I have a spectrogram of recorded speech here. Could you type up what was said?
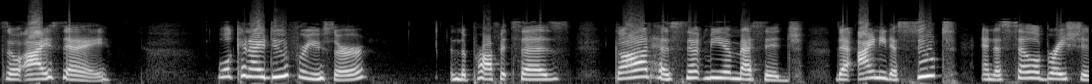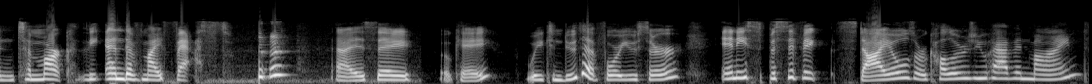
So I say, "What can I do for you, sir?" And the prophet says, "God has sent me a message that I need a suit and a celebration to mark the end of my fast." I say, "Okay, we can do that for you, sir. Any specific styles or colors you have in mind?"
